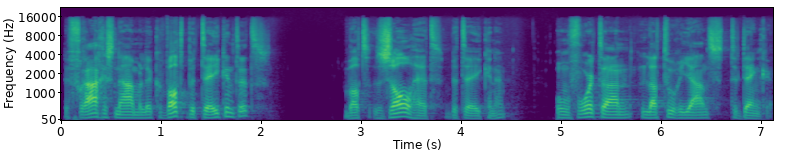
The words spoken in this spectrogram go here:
De vraag is namelijk, wat betekent het wat zal het betekenen om voortaan Latouriaans te denken?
